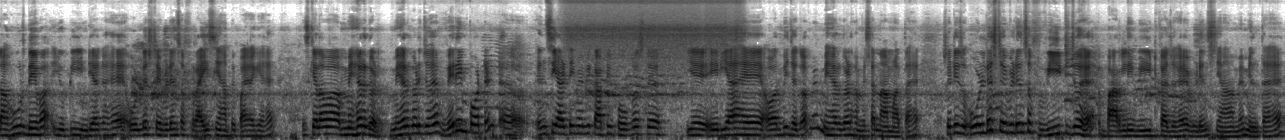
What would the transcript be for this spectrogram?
लाहौर देवा यूपी इंडिया का है। ओल्डेस्ट एविडेंस ऑफ़ राइस यहाँ पे पाया गया है। इसके अलावा मेहरगढ़। मेहरगढ़ जो है वेरी इंपॉर्टेंट एन में भी काफ़ी फोकस्ड ये एरिया है। और भी जगह में मेहरगढ़ हमेशा नाम आता है। So it is oldest evidence of wheat जो है बार्ली वीट का जो है एविडेंस यहाँ हमें मिलता है।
